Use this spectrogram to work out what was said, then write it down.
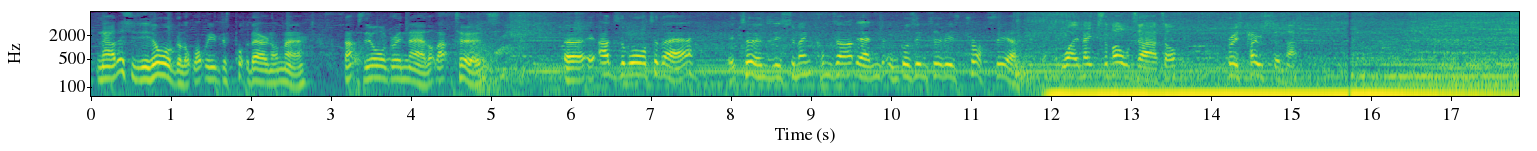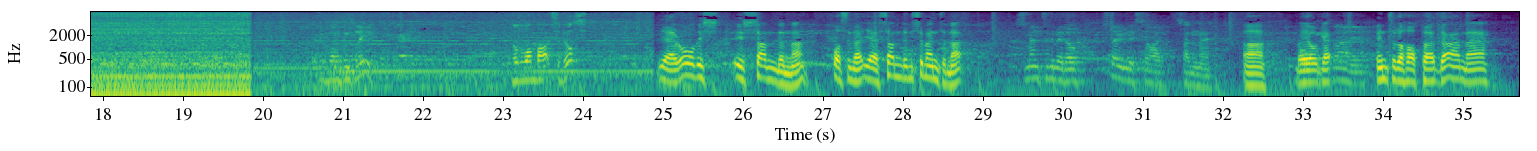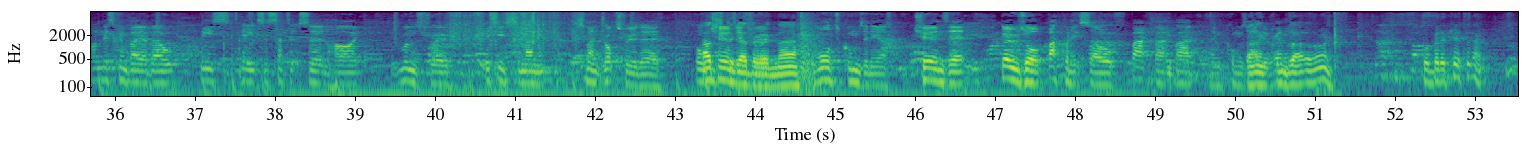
Now, this is his auger, look, what we've just put the bearing on there. That's the auger in there, look, that turns. Uh, it adds the water there, it turns, and his cement comes out the end and goes into his troughs here. What he makes the moulds out of for his posts and that. one complete. Another one bites the dust. Yeah, all this is sand and that. What's in that? Yeah, sand and cement and that. Cement in the middle, stone this side, sand there. Ah, they all get into the hopper, down there. On this conveyor belt, these gates are set at a certain height. It runs through. This is cement. Cement drops through there. All Adds churns together through. in there. Water comes in here, churns it, goes up, back on itself, back, back, back, and comes out And the then end. comes out the other end. Good bit of kit, isn't it?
